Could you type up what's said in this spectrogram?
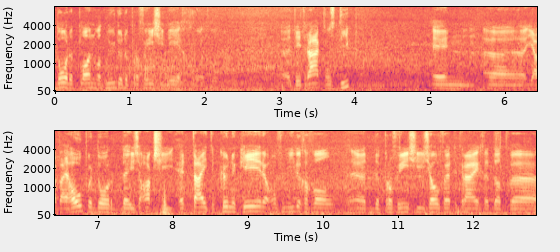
door het plan wat nu door de provincie neergegooid dit raakt ons diep. En uh, ja, wij hopen door deze actie het tijd te kunnen keren, of in ieder geval uh, de provincie zover te krijgen dat we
